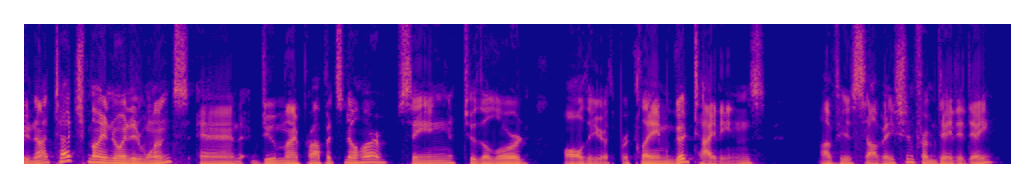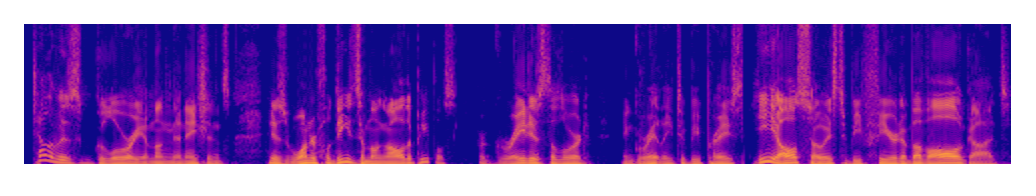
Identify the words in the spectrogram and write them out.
do not touch my anointed ones, and do my prophets no harm. Sing to the Lord all the earth. Proclaim good tidings of his salvation from day to day. Tell of his glory among the nations, his wonderful deeds among all the peoples. For great is the Lord, and greatly to be praised. He also is to be feared above all gods.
